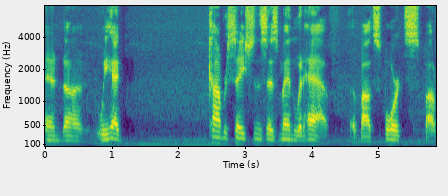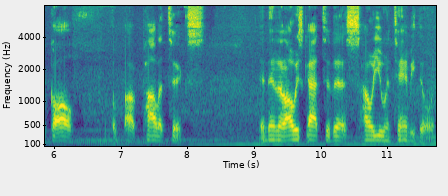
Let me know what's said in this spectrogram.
And uh, we had conversations as men would have about sports, about golf, about politics. And then it always got to this How are you and Tammy doing?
